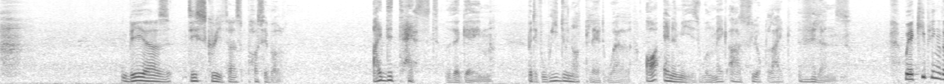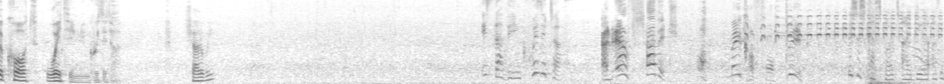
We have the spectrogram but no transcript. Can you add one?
Be as discreet as possible. I detest the game, but if we do not play it well, our enemies will make us look like villains. We're keeping the court waiting, Inquisitor. Shall we? Is that the Inquisitor? An elf savage? Oh, Maker forbid! This is Gaspard's idea of a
